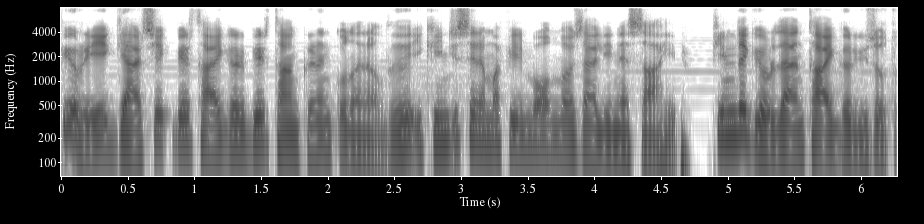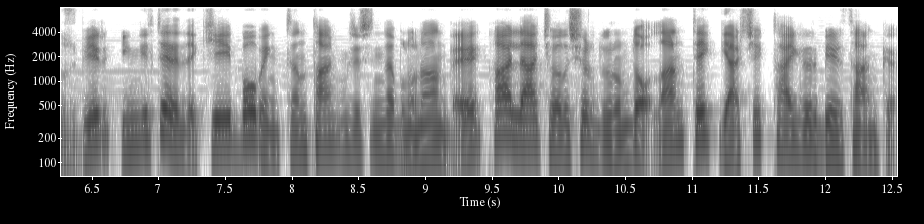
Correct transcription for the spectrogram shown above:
Fury, gerçek bir Tiger 1 tankının kullanıldığı ikinci sinema filmi olma özelliğine sahip. Filmde görülen Tiger 131, İngiltere'deki Bovington Tank Müzesi'nde bulunan ve hala çalışır durumda olan tek gerçek Tiger 1 tankı.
